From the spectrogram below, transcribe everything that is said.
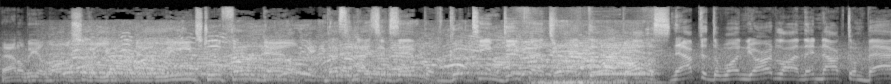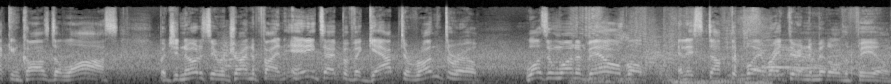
That'll be a loss of a yard, and it leads to a third down. That's a nice example of good team defense right there. Ball was snapped at the one-yard line. They knocked them back and caused a loss. But you notice they were trying to find any type of a gap to run through. Wasn't one available, and they stuffed the play right there in the middle of the field.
